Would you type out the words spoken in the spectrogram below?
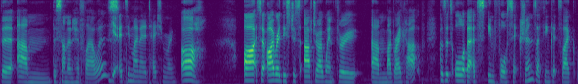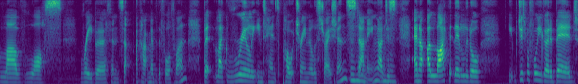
The um, the sun and her flowers. Yeah, it's in my meditation room. Oh, uh, so I read this just after I went through um, my breakup because it's all about it's in four sections. I think it's like love, loss, rebirth, and so, I can't remember the fourth one, but like really intense poetry and illustrations, stunning. I just and I, I like that they're little. Just before you go to bed,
